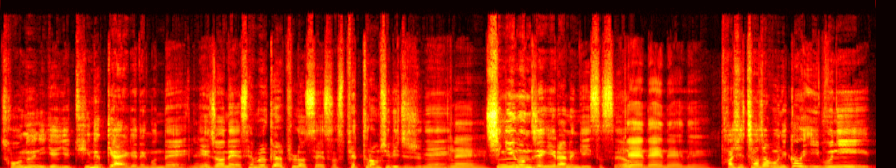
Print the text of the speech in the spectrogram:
저는 이게 이게 뒤늦게 알게 된 건데 예전에 세물결 플러스에서 스펙트럼 시리즈 중에 네. 칭의 논쟁이라는 게 있었어요. 네, 네, 네, 네. 다시 찾아보니까 이분이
